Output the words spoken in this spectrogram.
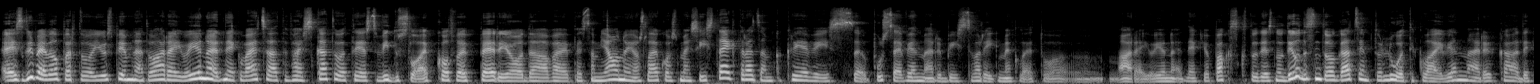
Es gribēju vēl par to jūs pieminēto ārējo ienaidnieku vaicāt, vai skatoties viduslaiku kaut vai periodā vai pēc tam jaunajos laikos, mēs izteikti redzam, ka Krievijas pusē vienmēr ir bijis svarīgi meklēt to um, ārējo ienaidnieku, jo paskatoties no 20. gadsimta, ļoti klāji vienmēr ir kādi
